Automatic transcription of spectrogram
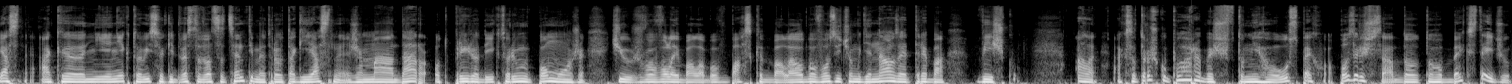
jasné, ak je niekto vysoký 220 cm, tak jasné, že má dar od prírody, ktorý mu pomôže, či už vo volejbale, alebo v basketbale, alebo vozičom, kde naozaj treba výšku. Ale ak sa trošku pohrabeš v tom jeho úspechu a pozrieš sa do toho backstageu,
